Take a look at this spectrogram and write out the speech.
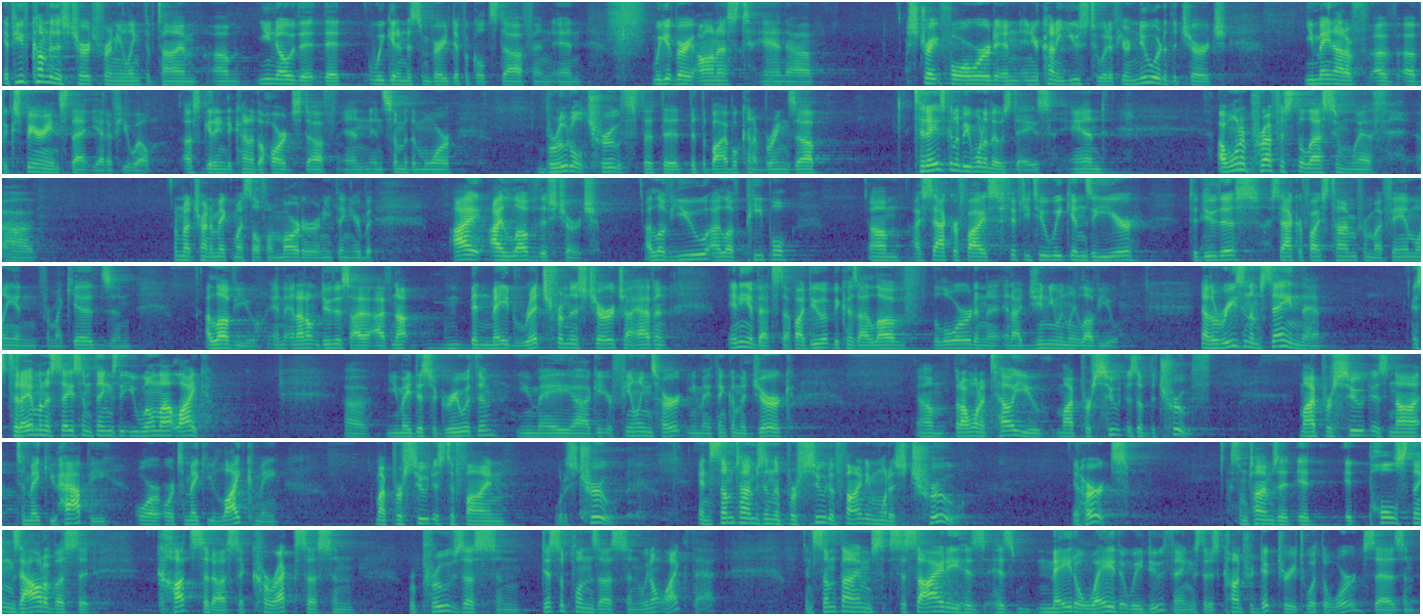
If you've come to this church for any length of time, um, you know that, that we get into some very difficult stuff and, and we get very honest and uh, straightforward, and, and you're kind of used to it. If you're newer to the church, you may not have, have, have, experienced that yet, if you will. Us getting to kind of the hard stuff and, and some of the more brutal truths that the, that the Bible kind of brings up. Today's going to be one of those days, and I want to preface the lesson with uh, I'm not trying to make myself a martyr or anything here, but I, I love this church. I love you, I love people. Um, I sacrifice 52 weekends a year to do this. I sacrifice time for my family and for my kids, and I love you. And, and I don't do this, I, I've not been made rich from this church. I haven't any of that stuff. I do it because I love the Lord and, and I genuinely love you. Now, the reason I'm saying that is today I'm going to say some things that you will not like. Uh, you may disagree with them. You may uh, get your feelings hurt. You may think I'm a jerk. Um, but I want to tell you, my pursuit is of the truth. My pursuit is not to make you happy or, or to make you like me. My pursuit is to find what is true. And sometimes, in the pursuit of finding what is true, it hurts. Sometimes it, it, it pulls things out of us, it cuts at us, it corrects us, and reproves us and disciplines us, and we don't like that. And sometimes society has, has made a way that we do things that is contradictory to what the Word says. And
